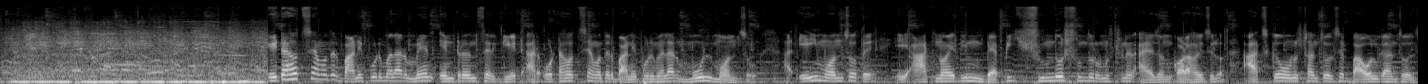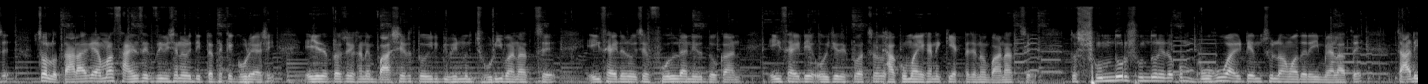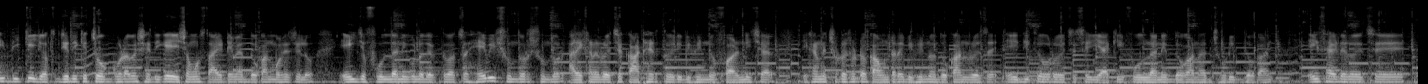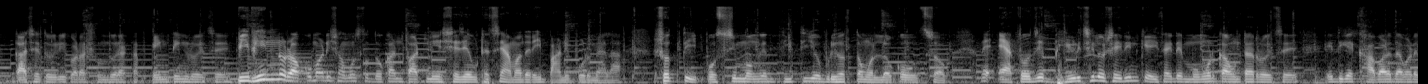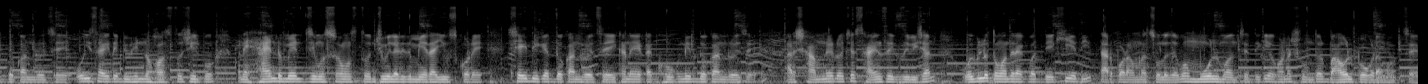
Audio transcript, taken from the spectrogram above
এটা হচ্ছে আমাদের বাণীপুর মেলার মেন এন্ট্রান্সের গেট আর ওটা হচ্ছে আমাদের বাণীপুর মেলার মূল মঞ্চ। আর এই মঞ্চতে এই আট নয় দিন ব্যাপী সুন্দর সুন্দর অনুষ্ঠানের আয়োজন করা হয়েছিল। আজকেও অনুষ্ঠান চলছে, বাউল গান চলছে। চলো, তার আগে আমরা সায়েন্স এক্সিবিশনের দিকটা থেকে ঘুরে আসি। এই যে দেখতে এখানে বাঁশের তৈরি বিভিন্ন ঝুড়ি বানাচ্ছে। এই সাইডে রয়েছে ফুলদানির দোকান। এই সাইডে ওই যে দেখতে পাচ্ছ, ঠাকুমা এখানে কি একটা যেন বানাচ্ছে। তো সুন্দর সুন্দর এরকম বহু আইটেম ছিল আমাদের এই মেলাতে। চারিদিকে যত, যেদিকে চোখ ঘোরাবে সেদিকে এই সমস্ত আইটেমের দোকান বসেছিল। এই যে ফুলদানিগুলো দেখতে পাচ্ছ হেভি সুন্দর সুন্দর। আর এখানে রয়েছে কাঠের তৈরি বিভিন্ন ফার্নিচার। এখানে ছোট ছোট কাউন্টারে বিভিন্ন দোকান রয়েছে। এই দিকেও রয়েছে সেই একই ফুলদানির দোকান আর ঝুড়ির দোকান। এই সাইডে রয়েছে গাছে তৈরি করা সুন্দর একটা পেন্টিং রয়েছে। বিভিন্ন রকমারি সমস্ত দোকানপাট নিয়ে সেজে উঠেছে আমাদের এই বাণীপুর মেলা। সত্যি, পশ্চিমবঙ্গের দ্বিতীয় বৃহত্তম লোক উৎসব। মানে এত যে ভিড় ছিল সেই দিনকে এই সাইডে মোমোর কাউন্টার রয়েছে। এদিকে খাবার দাবারের দোকান রয়েছে। ওই সাইডে বিভিন্ন হস্তশিল্প মানে হ্যান্ডমেড যে সমস্ত জুয়েলারির মেয়েরা ইউজ করে সেই দিকের দোকান রয়েছে, এখানে এটা ঘুগনির দোকান রয়েছে, আর সামনে রয়েছে সায়েন্স এক্সিবিশন ওইগুলো তোমাদের একবার দেখিয়ে দিই, তারপর আমরা চলে যাব মূল মঞ্চের দিকে। ওখানে সুন্দর বাউল প্রোগ্রাম হচ্ছে।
